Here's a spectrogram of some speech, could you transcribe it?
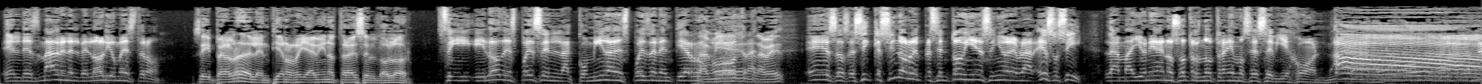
el desmadre en el velorio, maestro. Sí, pero a la hora del entierro ya vino otra vez el dolor. Sí, y luego después en la comida después del entierro También, otra. vez. Eso, sí que sí nos representó bien, señor Ebrard. Eso sí, la mayoría de nosotros no traemos ese viejón. ¡Ah!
